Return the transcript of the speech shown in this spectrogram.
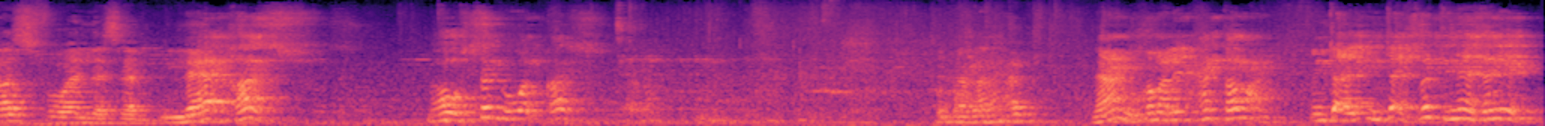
قذف ولا سب؟ لا قذف ما هو السب هو القذف نعم يقام عليه الحد طبعا. انت انت أثبتت إنها زانيه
